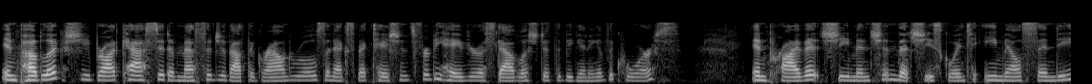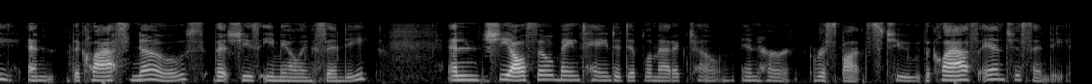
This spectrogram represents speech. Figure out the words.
In public, she broadcasted a message about the ground rules and expectations for behavior established at the beginning of the course. In private, she mentioned that she's going to email Cindy and the class knows that she's emailing Cindy. And she also maintained a diplomatic tone in her response to the class and to Cindy.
